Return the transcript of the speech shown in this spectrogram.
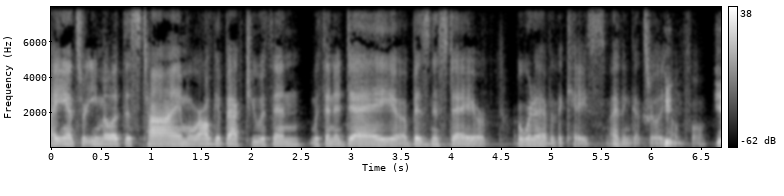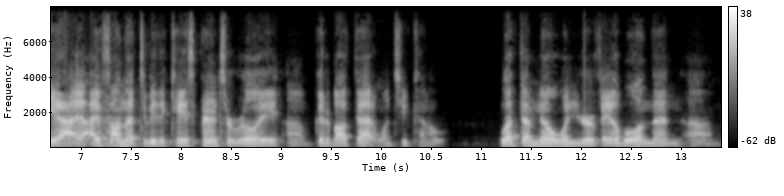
I answer email at this time, or I'll get back to you within within a day, a business day, or or whatever the case. I think that's really helpful. Yeah, I, I found that to be the case. Parents are really um, good about that. Once you kind of let them know when you're available, and then um,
